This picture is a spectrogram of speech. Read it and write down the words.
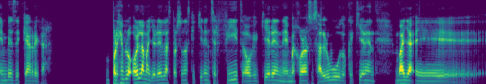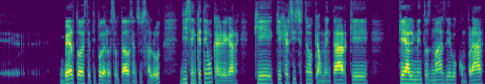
en vez de qué agregar por ejemplo, hoy la mayoría de las personas que quieren ser fit o que quieren eh, mejorar su salud o que quieren, vaya, eh, ver todo este tipo de resultados en su salud, dicen qué tengo que agregar, qué, ejercicios tengo que aumentar, qué, qué alimentos más debo comprar.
